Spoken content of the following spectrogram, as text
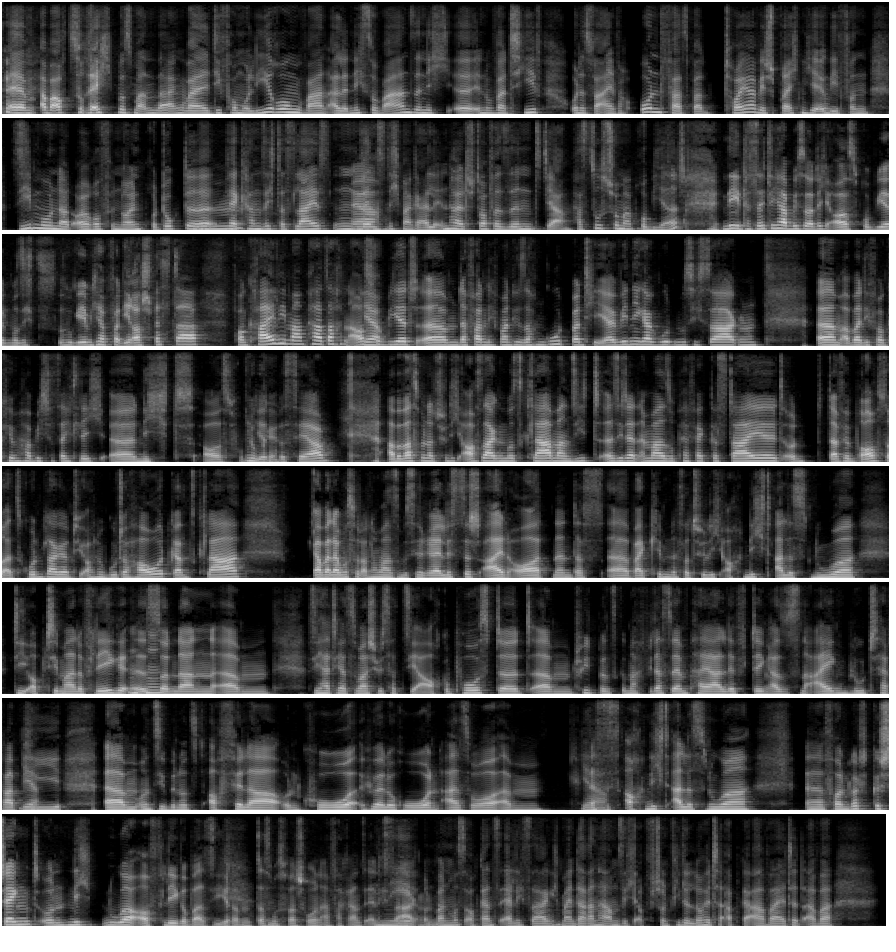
ähm, aber auch zu Recht, muss man sagen, weil die Formulierungen waren alle nicht so wahnsinnig äh, innovativ und es war einfach unfassbar teuer. Wir sprechen hier irgendwie von 700 Euro für neun Produkte. Mhm. Wer kann sich das leisten, ja. wenn es nicht mal geile Inhaltsstoffe sind? Ja, hast du es schon mal probiert? Nee, tatsächlich habe ich es heute nicht ausprobiert, muss ich zugeben. Ich habe von ihrer Schwester, von Kylie, Kylie mal ein paar Sachen ausprobiert. Ja. Ähm, da fand ich manche Sachen gut, manche eher weniger gut, muss ich sagen. Ähm, aber die von Kim habe ich tatsächlich äh, nicht ausprobiert okay. bisher. Aber was man natürlich auch sagen muss, klar, man sieht äh, sie dann immer so perfekt gestylt und dafür brauchst du als Grundlage natürlich auch eine gute Haut, ganz klar. Aber da muss man auch nochmal so ein bisschen realistisch einordnen, dass äh, bei Kim das natürlich auch nicht alles nur die optimale Pflege mhm. ist, sondern ähm, sie hat ja zum Beispiel, das hat sie auch gepostet, ähm, Treatments gemacht wie das Vampire Lifting, also es ist eine Eigenbluttherapie ja. ähm, und sie benutzt auch Filler und Co., Hyaluron, also ähm, ja. das ist auch nicht alles nur von Gott geschenkt und nicht nur auf Pflege basierend. Das muss man schon einfach ganz ehrlich nee, sagen. Und man muss auch ganz ehrlich sagen, ich meine, daran haben sich auch schon viele Leute abgearbeitet, aber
